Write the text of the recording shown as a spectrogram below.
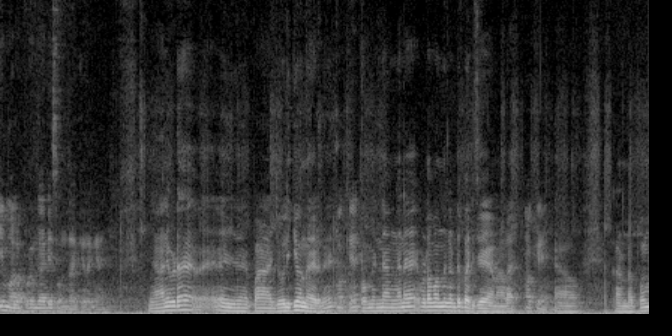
ഈ മലപ്പുറം കാര്യം സ്വന്തമാക്കിയത് എങ്ങനെ? ഞാനിവിടെ ജോലിക്ക് വന്നായിരുന്നു. അപ്പം പിന്നെ അങ്ങനെ ഇവിടെ വന്ന് കണ്ട് പരിചയമാണ് ആളെ. കണ്ടപ്പം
